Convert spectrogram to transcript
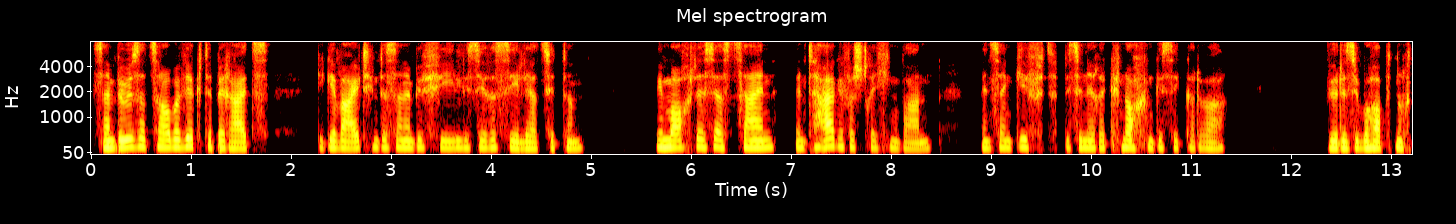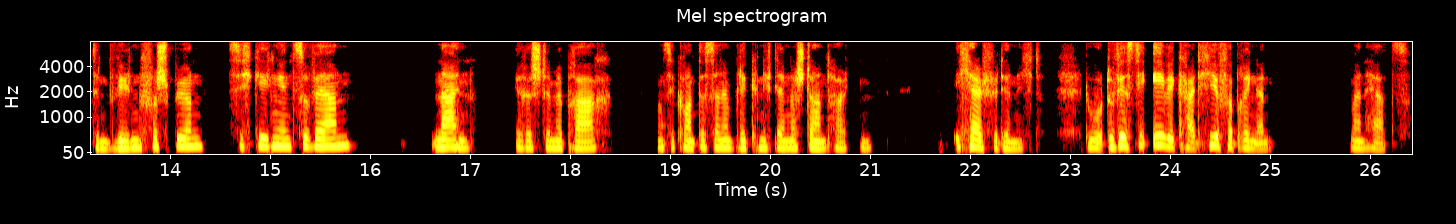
Sein böser Zauber wirkte bereits, die Gewalt hinter seinem Befehl ließ ihre Seele erzittern. Wie mochte es erst sein, wenn Tage verstrichen waren, wenn sein Gift bis in ihre Knochen gesickert war? Würde sie überhaupt noch den Willen verspüren, sich gegen ihn zu wehren? Nein, ihre Stimme brach und sie konnte seinen Blick nicht länger standhalten. Ich helfe dir nicht. Du, du wirst die Ewigkeit hier verbringen. Mein Herz.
